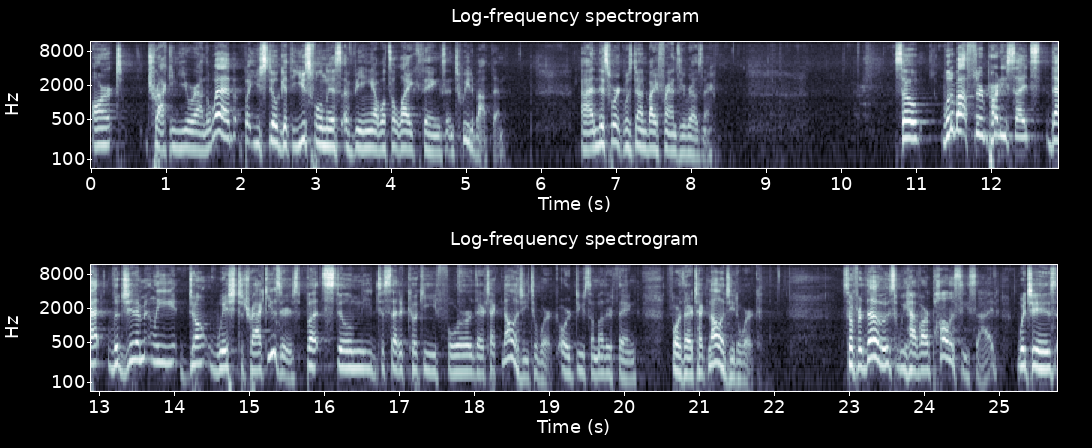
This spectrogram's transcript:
aren't tracking you around the web, but you still get the usefulness of being able to like things and tweet about them. Uh, and this work was done by Franzi Roesner. So what about third-party sites that legitimately don't wish to track users, but still need to set a cookie for their technology to work or do some other thing for their technology to work? So for those, we have our policy side, which is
